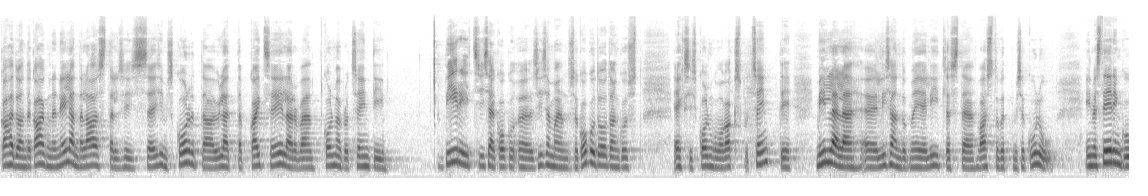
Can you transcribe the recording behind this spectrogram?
kahe tuhande kahekümne neljandal aastal esimest korda ületab kaitse-eelarve kolme protsendi piirid sisekogu, sisemajanduse kogutoodangust ehk siis kolm koma kaks protsenti, millele lisandub meie liitlaste vastuvõtmise kulu. investeeringu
